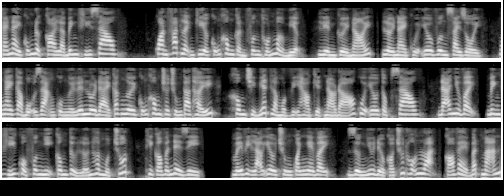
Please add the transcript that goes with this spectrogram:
cái này cũng được coi là binh khí sao. Quan phát lệnh kia cũng không cần phương thốn mở miệng, liền cười nói, lời này của yêu vương sai rồi, ngay cả bộ dạng của người lên lôi đài các ngươi cũng không cho chúng ta thấy, không chỉ biết là một vị hào kiệt nào đó của yêu tộc sao. Đã như vậy, binh khí của phương nhị công tử lớn hơn một chút, thì có vấn đề gì? Mấy vị lão yêu chung quanh nghe vậy, dường như đều có chút hỗn loạn, có vẻ bất mãn.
